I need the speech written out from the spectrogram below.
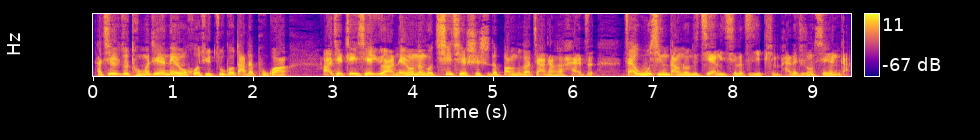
它其实就通过这些内容获取足够大的曝光。而且这些育儿内容能够切切实实的帮助到家长和孩子，在无形当中就建立起了自己品牌的这种信任感。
